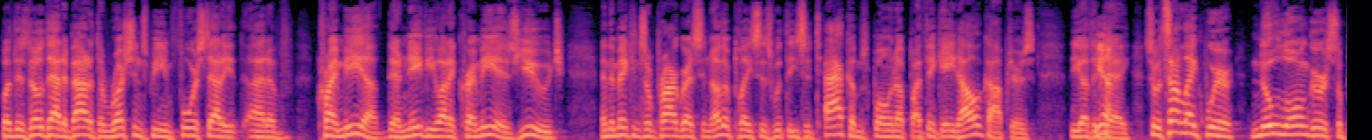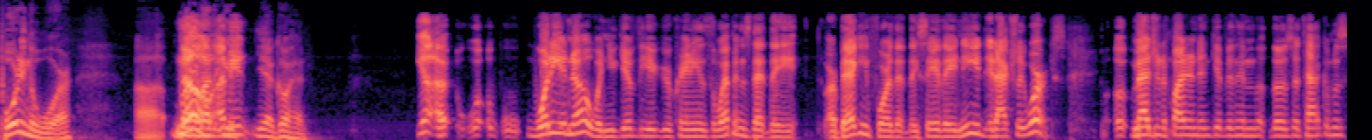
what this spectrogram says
but there's no doubt about it. The Russians being forced out of, out of Crimea, their navy out of Crimea is huge. And they're making some progress in other places with these ATACMS blowing up, I think, eight helicopters the other Yeah. day. So it's not like we're no longer supporting the war. Uh, No, but I you- mean- yeah, go ahead. Yeah, uh, w- w- what do you know when you give the Ukrainians the weapons that they are begging for, that they say they need? It actually works. Uh, Imagine if Biden didn't give them those ATACMS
